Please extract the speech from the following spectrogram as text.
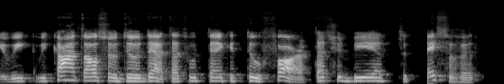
we, we can't also do that. That would take it too far. That should be at the base of it.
